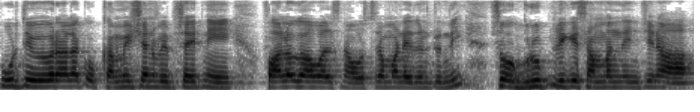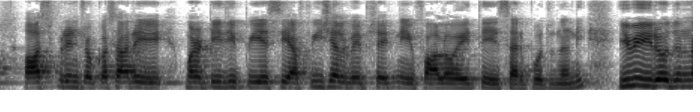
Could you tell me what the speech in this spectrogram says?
పూర్తి వివరాలకు కమిషన్ వెబ్సైట్ని ఫాలో కావాల్సిన అవసరం అనేది ఉంటుంది. సో గ్రూప్ త్రీకి సంబంధించిన ఆస్పిరెంట్స్ ఒక్కసారి మన టీజీపీఎస్సీ అఫీషియల్ వెబ్సైట్ని ఫాలో అయితే సరిపోతుందండి. ఇవి ఈరోజున్న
